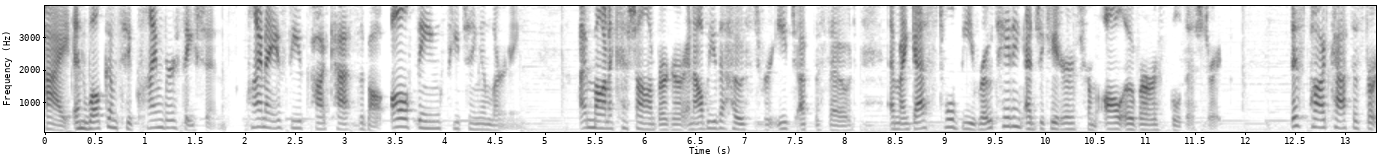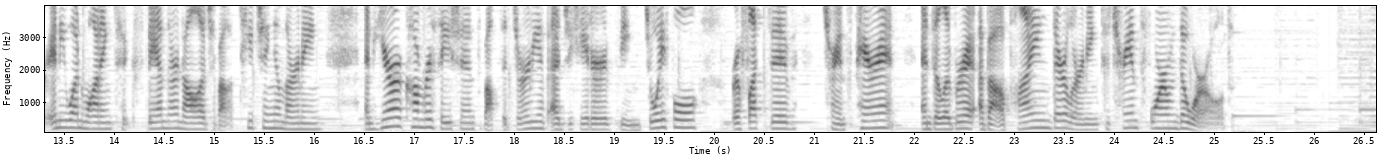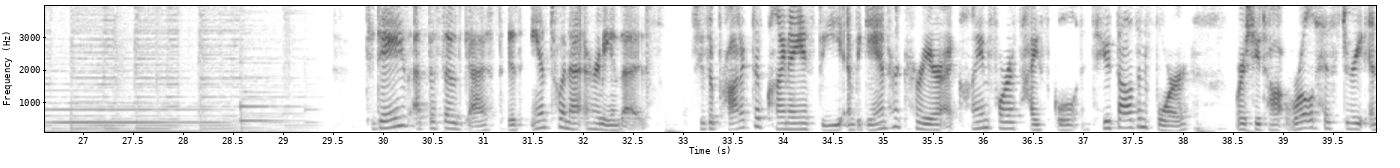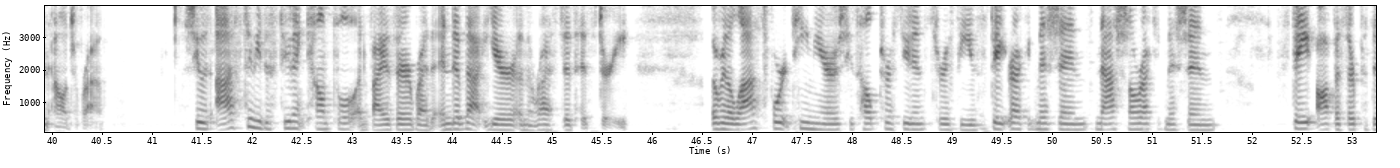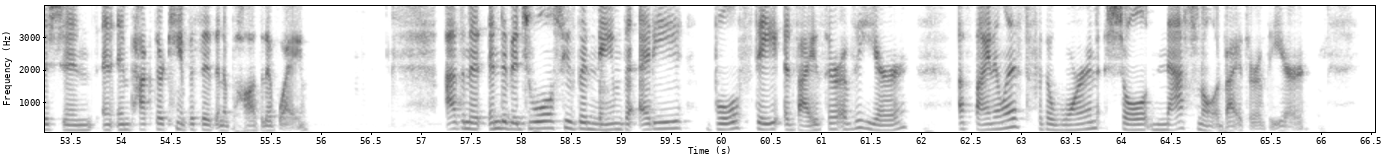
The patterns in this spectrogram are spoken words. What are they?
Hi, and welcome to Kleinversations, Klein ISD's podcast about all things teaching and learning. I'm Monica Schallenberger, and I'll be the host for each episode, and my guest will be rotating educators from all over our school district. This podcast is for anyone wanting to expand their knowledge about teaching and learning, and here are conversations about the journey of educators being joyful, reflective, transparent, and deliberate about applying their learning to transform the world. Today's episode guest is Antoinette Hernandez. She's a product of Klein ISD and began her career at Klein Forest High School in 2004, where she taught world history and algebra. She was asked to be the student council advisor by the end of that year, and the rest is history. Over the last 14 years, she's helped her students to receive state recognitions, national recognitions, state officer positions, and impact their campuses in a positive way. As an individual, she's been named the Eddie Bull State Advisor of the Year, a finalist for the Warren Shull National Advisor of the Year,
